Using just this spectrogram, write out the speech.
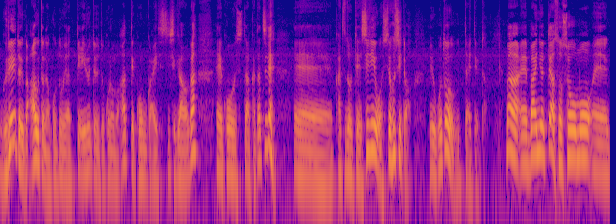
ー、グレーというかアウトなことをやっているというところもあって今回市側が、えー、こうした形で、えー、活動停止をしてほしいということを訴えていると。まあ、えー、場合によっては訴訟も、え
